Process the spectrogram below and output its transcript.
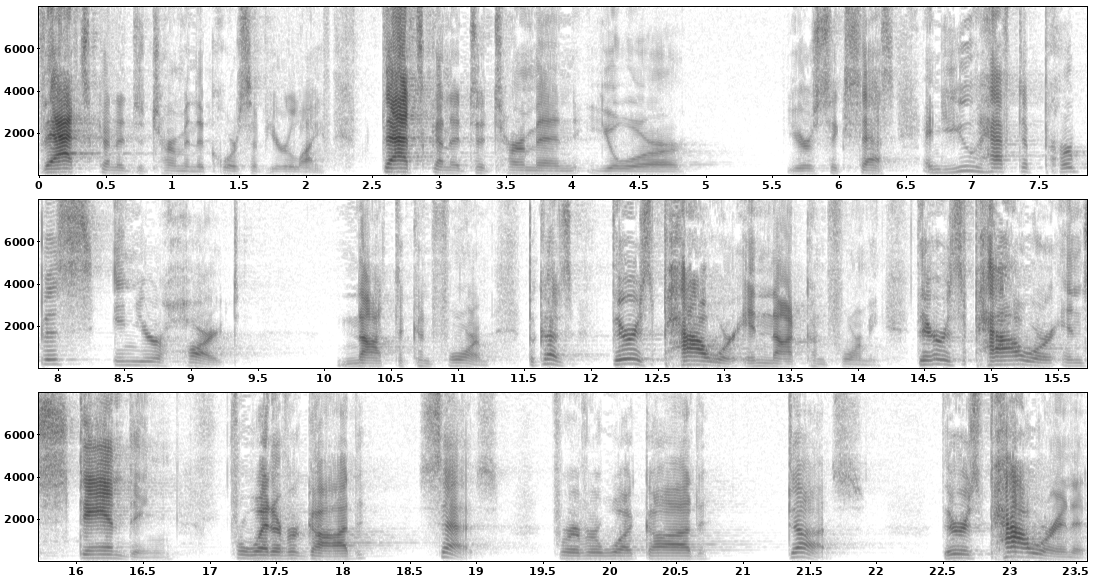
That's going to determine the course of your life. That's going to determine your, your success. And you have to purpose in your heart not to conform. Because there is power in not conforming. There is power in standing for whatever God says, forever what God does. There is power in it.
